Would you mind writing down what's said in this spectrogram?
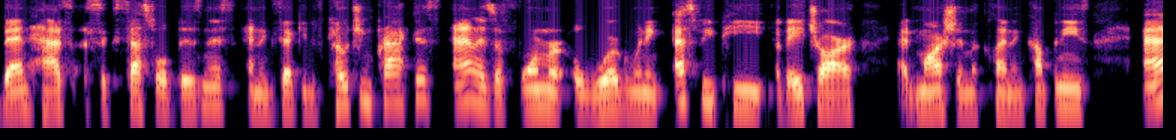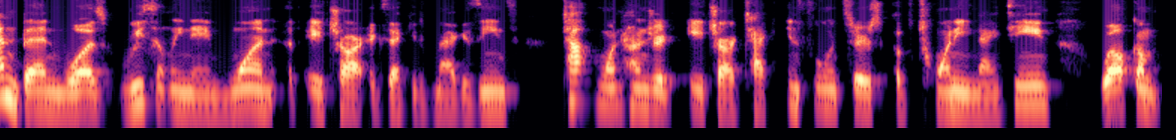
Ben has a successful business and executive coaching practice and is a former award winning SVP of HR at Marsh and McLennan Companies. And Ben was recently named one of HR Executive Magazine's top 100 HR tech influencers of 2019. Welcome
